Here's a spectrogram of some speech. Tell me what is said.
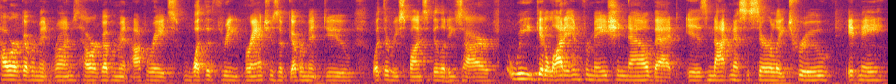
how our government runs, how our government operates, what the three branches of government do, what the responsibilities are. We get a lot of information now that is not necessarily true. It may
